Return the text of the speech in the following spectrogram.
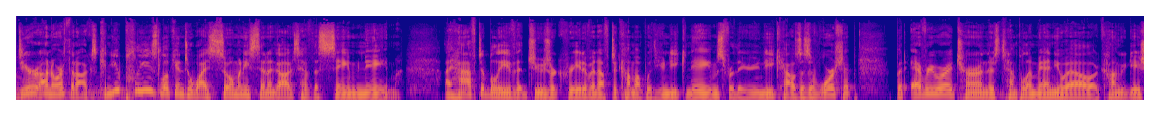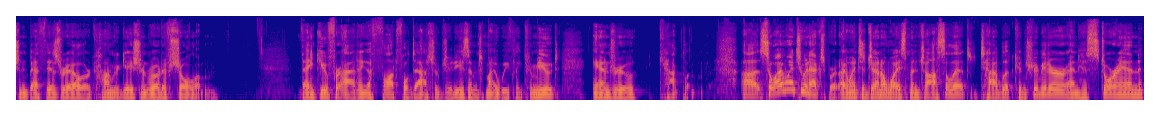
Dear Unorthodox, can you please look into why so many synagogues have the same name? I have to believe that Jews are creative enough to come up with unique names for their unique houses of worship, but everywhere I turn, there's Temple Emmanuel or Congregation Beth Israel or Congregation Rodef Sholem. Thank you for adding a thoughtful dash of Judaism to my weekly commute, Andrew Kaplan. Uh, so I went to an expert. I went to Jenna Weissman Josselit, tablet contributor and historian.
